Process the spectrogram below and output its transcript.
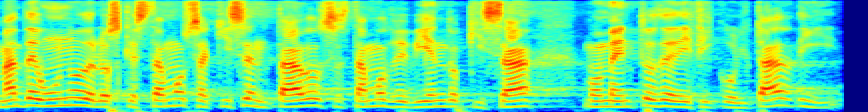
Más de uno de los que estamos aquí sentados estamos viviendo quizá momentos de dificultad y,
